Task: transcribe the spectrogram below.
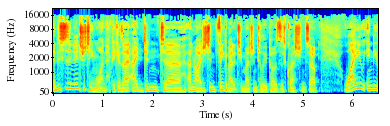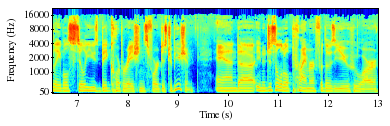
And this is an interesting one because I, I didn't, uh, I don't know, I just didn't think about it too much until he posed this question. So, why do indie labels still use big corporations for distribution? And, uh, you know, just a little primer for those of you who are,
